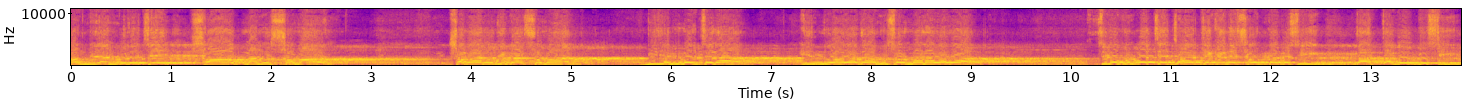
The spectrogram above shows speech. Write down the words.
সংবিধান বলেছে সব মানুষ সমান সমান অধিকার সমান। বিজেপি বলছে না, হিন্দু আলাদা, মুসলমান আলাদা। তৃণমূল বলছে, যার যেখানে সংখ্যা বেশি, তার তাগর বেশি।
